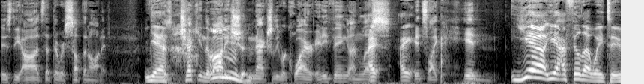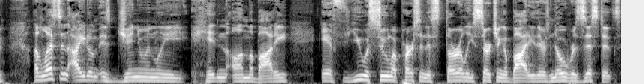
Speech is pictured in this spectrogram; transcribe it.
is the odds that there was something on it. yeah. Because checking the body shouldn't actually require anything unless I- I- it's like hidden. Yeah, yeah, I feel that way too. Unless an item is genuinely hidden on the body, if you assume a person is thoroughly searching a body, there's no resistance.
